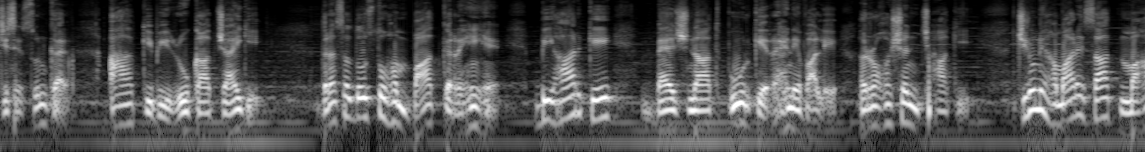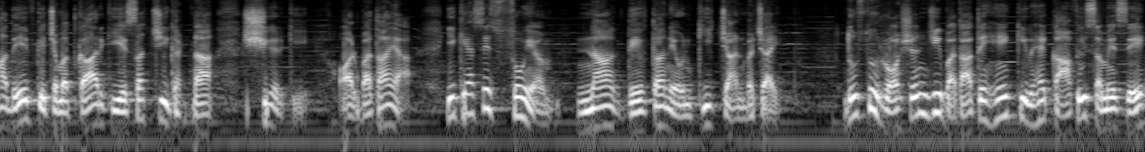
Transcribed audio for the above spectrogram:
जिसे सुनकर आपकी भी रूह काँप जाएगी। दरअसल दोस्तों, हम बात कर रहे हैं बिहार के बैजनाथपुर के रहने वाले रोशन झा की, जिन्होंने हमारे साथ महादेव के चमत्कार की ये सच्ची घटना शेयर की और बताया कि कैसे स्वयं नाग देवता ने उनकी जान बचाई। दोस्तों, रोशन जी बताते हैं कि वह काफ़ी समय से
